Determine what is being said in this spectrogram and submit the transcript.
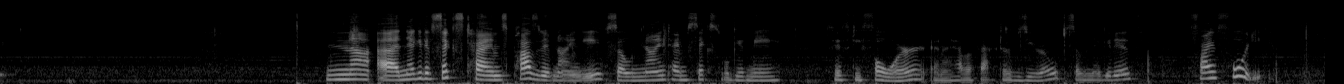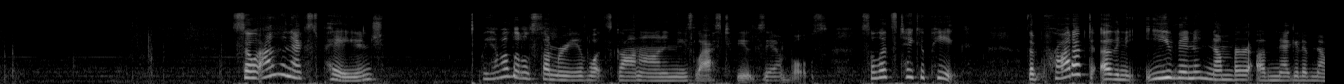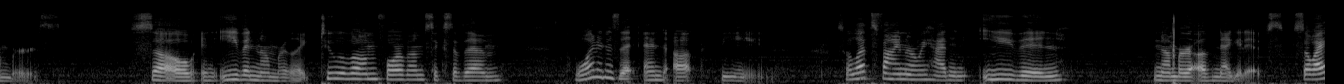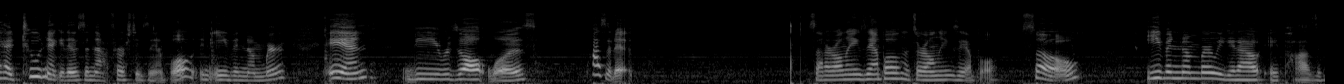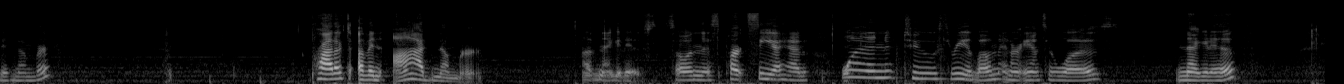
No, uh, negative 6 times positive 90, so 9 times 6 will give me 54, and I have a factor of 0, so negative 540. So on the next page, we have a little summary of what's gone on in these last few examples. So let's take a peek. The product of an even number of negative numbers. So an even number, like two of them, four of them, six of them, what does it end up being? So let's find where we had an even number of negatives. So I had two negatives in that first example, an even number, and the result was positive. Is that our only example? That's our only example. So, even number, we get out a positive number. Product of an odd number of negatives. So in this part C, I had one, two, three of them, and our answer was negative.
